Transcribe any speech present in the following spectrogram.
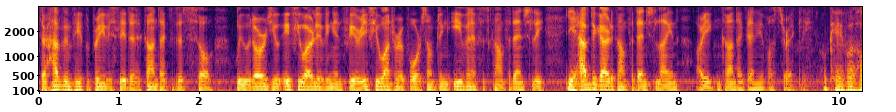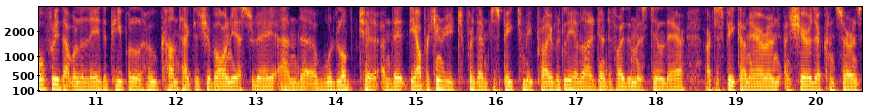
There have been people previously that have contacted us. So we would urge you, if you are living in fear, if you want to report something, even if it's confidentially, you Yeah. have the Garda Confidential line or you can contact any of us directly. Okay, well, hopefully that will allay the people who contacted Siobhan yesterday and uh, would love to, and the, the opportunity to, for them to speak to me privately and identify them as still there or to speak on air and, and share their concerns.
